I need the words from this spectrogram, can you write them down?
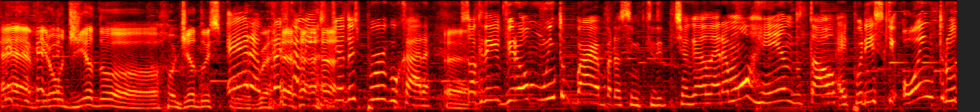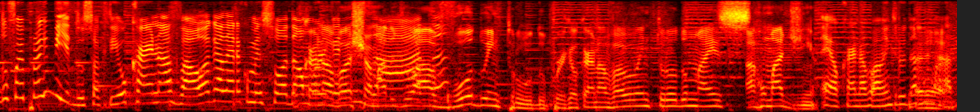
É, virou o dia do. o dia do expurgo. Era praticamente o dia do expurgo, cara. É. Só que daí virou muito bárbaro, assim, porque tinha galera morrendo tal. Aí por isso que o intrudo foi proibido. Só que o carnaval a galera começou a dar O uma carnaval é chamado de o avô do intrudo, porque o carnaval é o intrudo mais arrumadinho. É, o carnaval é o intrudo É. arrumado.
